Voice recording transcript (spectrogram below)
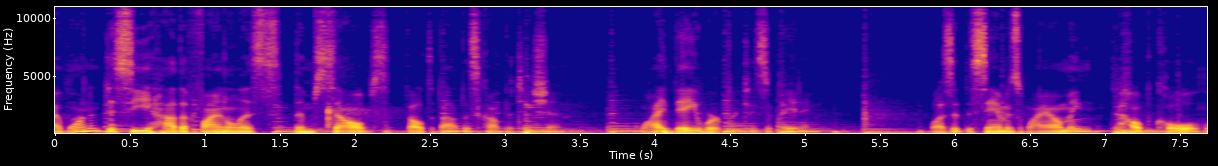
I wanted to see how the finalists themselves felt about this competition, why they were participating. Was it the same as Wyoming to help coal?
